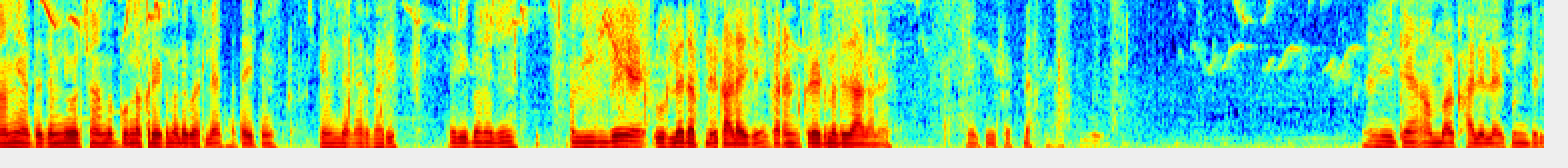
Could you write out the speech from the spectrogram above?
आम्ही आता जमिनीवरचे आंबे पूर्ण क्रेटमध्ये भरले आहेत. आता इथून घेऊन जाणार घरी. तरी पण अजून आंबे उरलेत आपले काढायचे कारण क्रेटमध्ये जागा नाही. हे पिऊ शकता. आणि इथे आंबा खालेला आहे कोणतरी.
